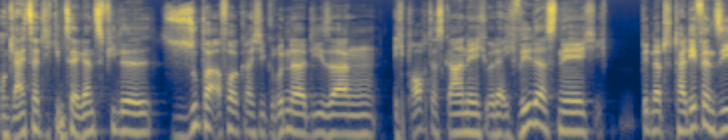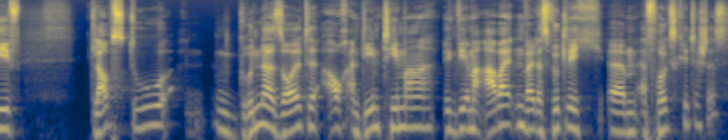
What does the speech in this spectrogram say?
Und gleichzeitig gibt es ja ganz viele super erfolgreiche Gründer, die sagen, ich brauche das gar nicht oder ich will das nicht, ich bin da total defensiv. Glaubst du, ein Gründer sollte auch an dem Thema irgendwie immer arbeiten, weil das wirklich ähm, erfolgskritisch ist?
